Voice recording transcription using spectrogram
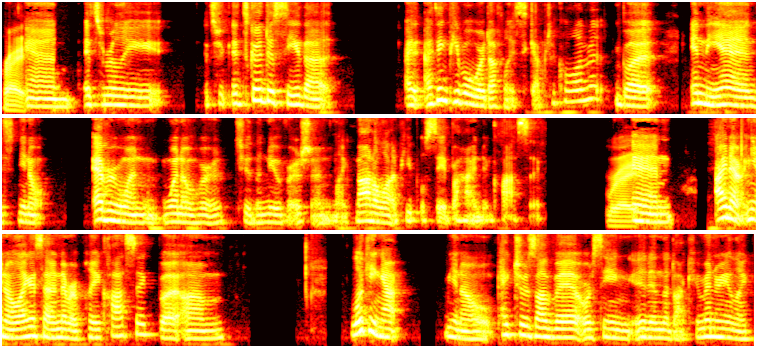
Right. And it's really it's it's good to see that I, I think people were definitely skeptical of it, but in the end, you know, everyone went over to the new version. Like not a lot of people stayed behind in classic. Right. And I know, you know, like I said, I never played classic, but um looking at, you know, pictures of it or seeing it in the documentary, like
